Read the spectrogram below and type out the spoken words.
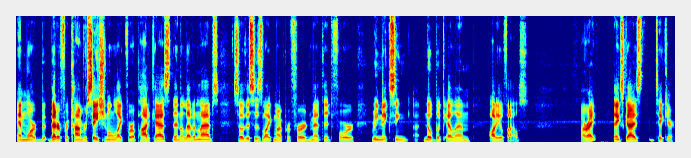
and more better for conversational, like for a podcast, than Eleven Labs. So this is like my preferred method for remixing uh, Notebook LM audio files. All right. Thanks, guys. Take care.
